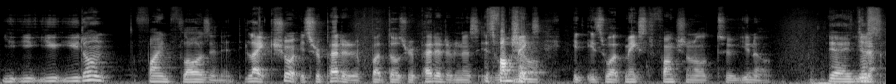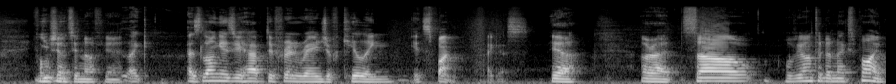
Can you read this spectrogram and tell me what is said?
you, you, you, you don't find flaws in it. Like sure, it's repetitive, but those repetitiveness is It's what functional. makes it is what makes it functional to you know yeah it just you- functions enough yeah like as long as you have different range of killing, it's fun. I guess. yeah all right so moving on to the next point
